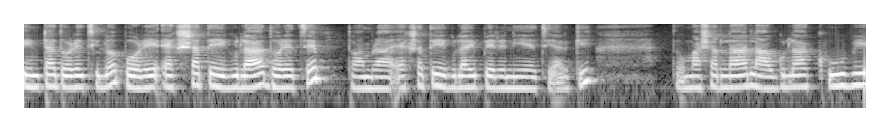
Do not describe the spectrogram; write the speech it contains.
তিনটা ধরেছিল, পরে একসাথে এগুলা ধরেছে, তো আমরা একসাথে এগুলাই পেরে নিয়েছি আর কি। তো মাসাল্লাহ লাউগুলা খুবই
